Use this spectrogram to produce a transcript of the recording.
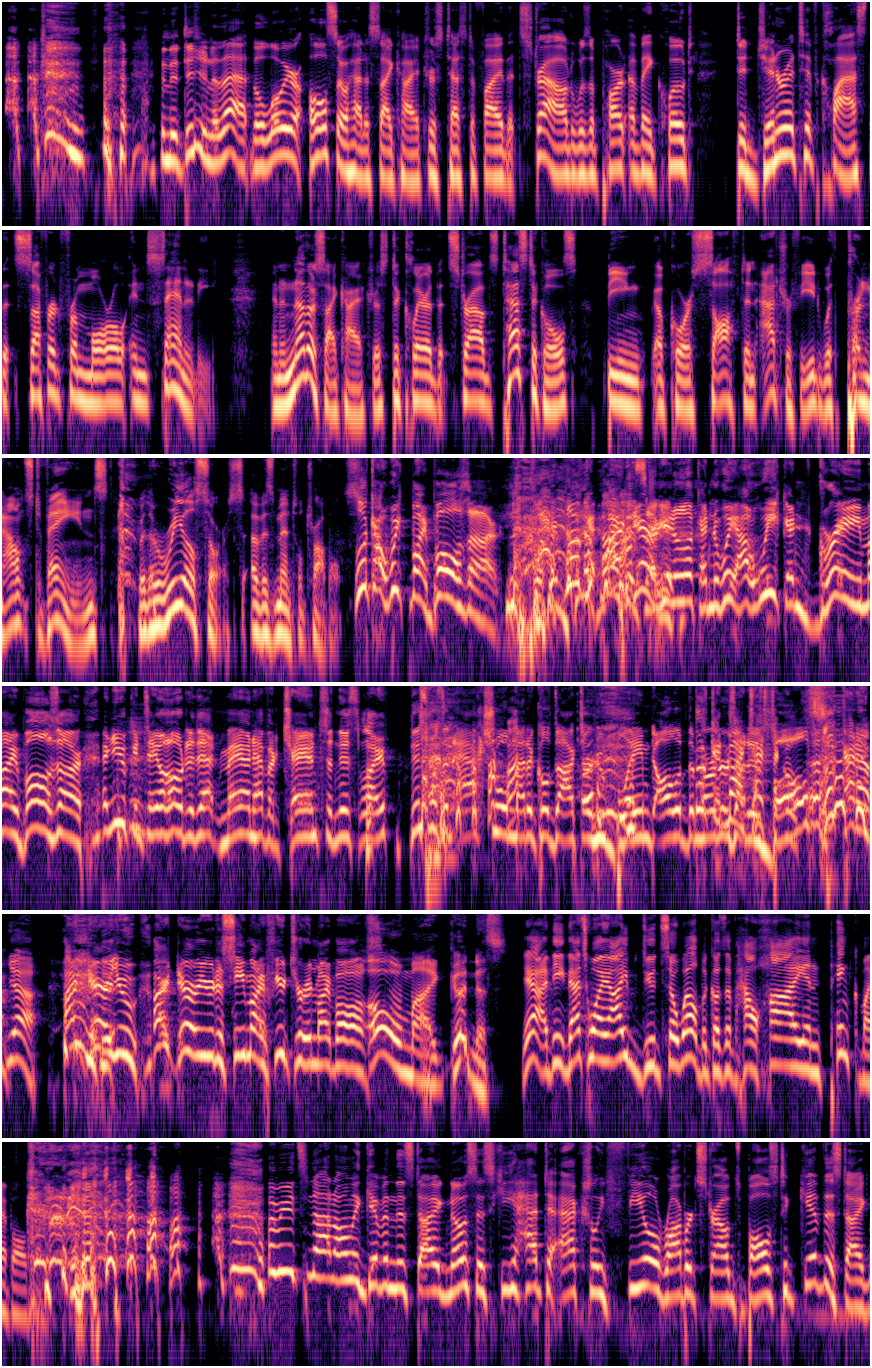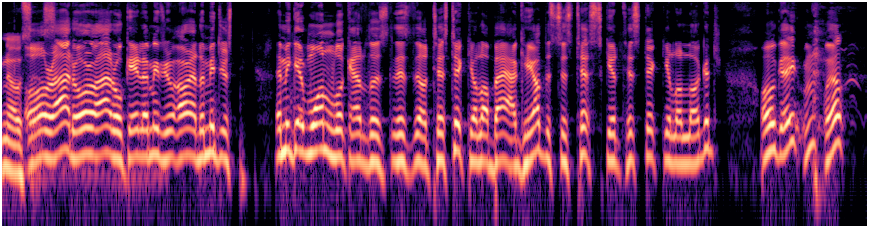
In addition to that, the lawyer also had a psychiatrist testify that Stroud was a part of a quote, degenerative class that suffered from moral insanity. And another psychiatrist declared that Stroud's testicles, being, of course, soft and atrophied with pronounced veins, were the real source of his mental troubles. Look how weak my balls are. look, I dare you to look and we- how weak and gray my balls are, and you can say, "Oh, did that man have a chance in this life?" This was an actual medical doctor who blamed all of the Look murders on his balls. Look at him. Yeah. I dare you. I dare you to see my future in my balls. Oh my goodness. yeah. I think that's why I did so well because of how high and pink my balls. are. I mean, it's not only given this diagnosis, he had to actually feel Robert Stroud's balls to give this diagnosis. all right. All right. Okay. Let me. do- All right. Let me just. Let me get one look at this this the testicular bag here. This is tes- testicular luggage. Okay. mm, Well.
